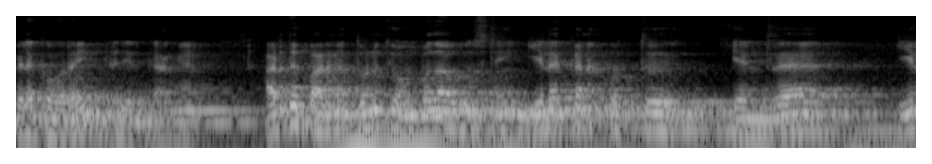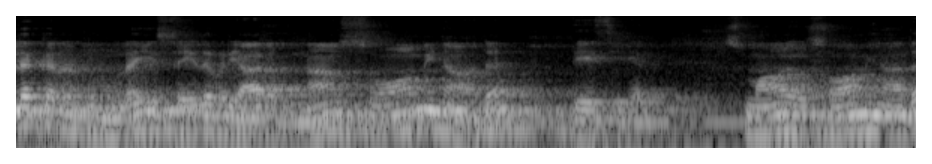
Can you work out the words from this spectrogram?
விளக்க உரை எழுதியிருக்காங்க. அடுத்து பாருங்கள் தொண்ணூற்றி ஒன்பதாவது கொஸ்டின் இலக்கண கொத்து என்ற இலக்கண நூலை செய்தவர் யார் அப்படின்னா சுவாமிநாத தேசிகர். ஸ்மா சுவாமிநாத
